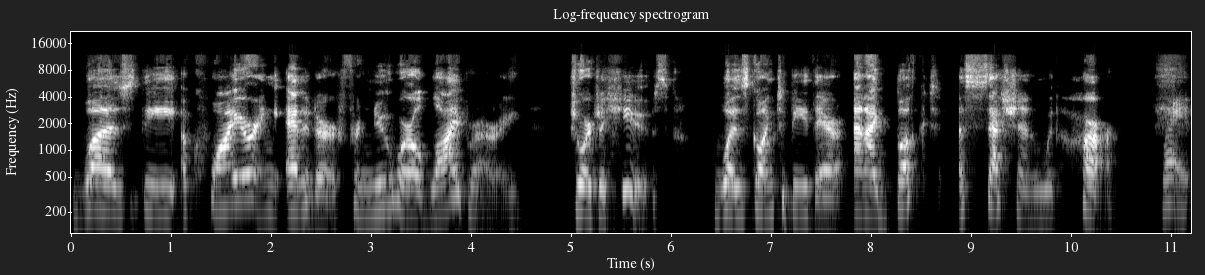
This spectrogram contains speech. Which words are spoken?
was the acquiring editor for New World Library, Georgia Hughes, was going to be there. And I booked a session with her. Right.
